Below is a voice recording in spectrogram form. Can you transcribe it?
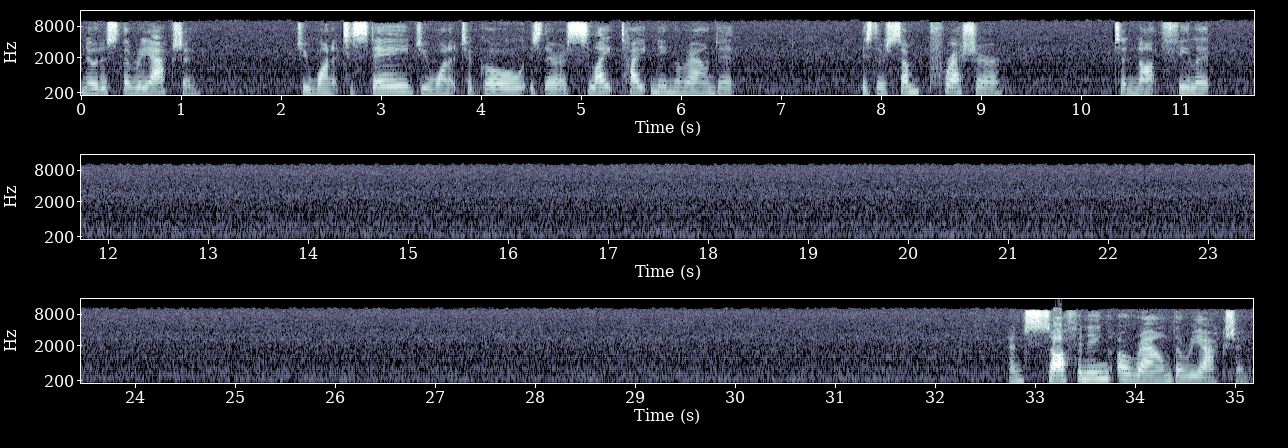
notice the reaction. Do you want it to stay? Do you want it to go? Is there a slight tightening around it? Is there some pressure to not feel it? Softening around the reaction.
